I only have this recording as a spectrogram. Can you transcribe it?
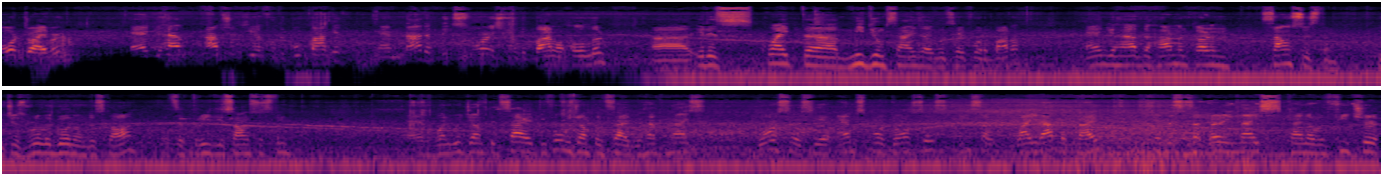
or driver and you have option here for the boot pocket and not a big storage for the bottle holder. Uh, it is quite uh, medium size I would say for the bottle. And you have the Harman Kardon sound system which is really good on this car. It's a 3D sound system. And when we jump inside before we jump inside we have nice door sills here M Sport door sills these are light up at night. So this is a very nice kind of a feature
